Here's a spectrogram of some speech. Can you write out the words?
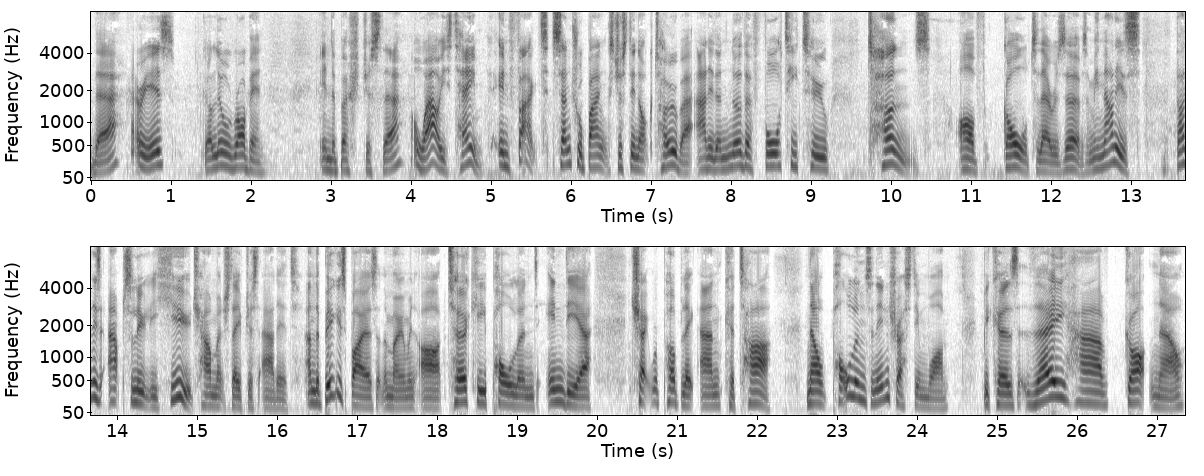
there. There he is. Got a little robin in the bush just there. Oh wow, he's tame. In fact, central banks just in October added another 42 tons of gold to their reserves. I mean, that is that is absolutely huge how much they've just added. And the biggest buyers at the moment are Turkey, Poland, India, Czech Republic, and Qatar. Now, Poland's an interesting one because they have got now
